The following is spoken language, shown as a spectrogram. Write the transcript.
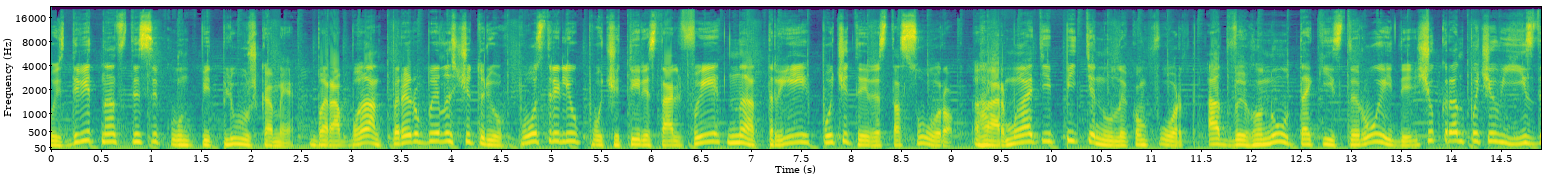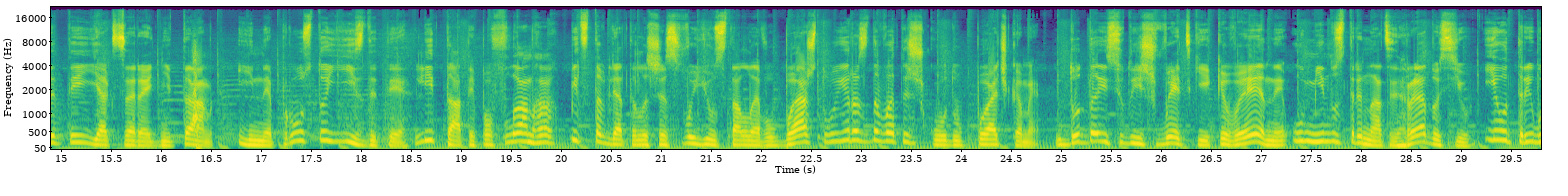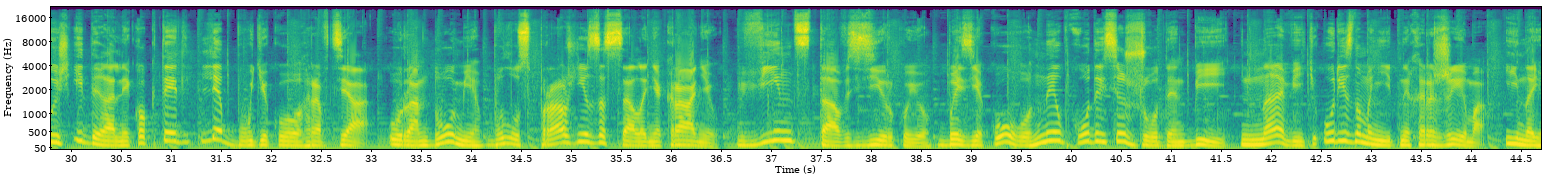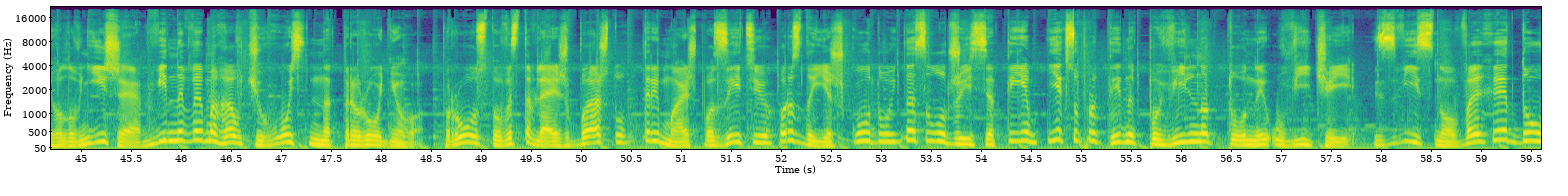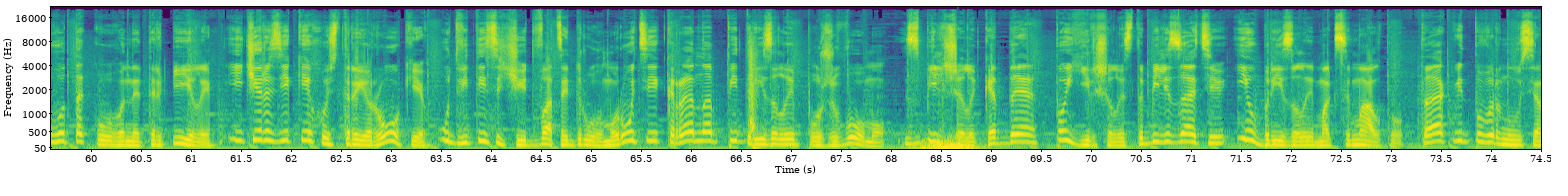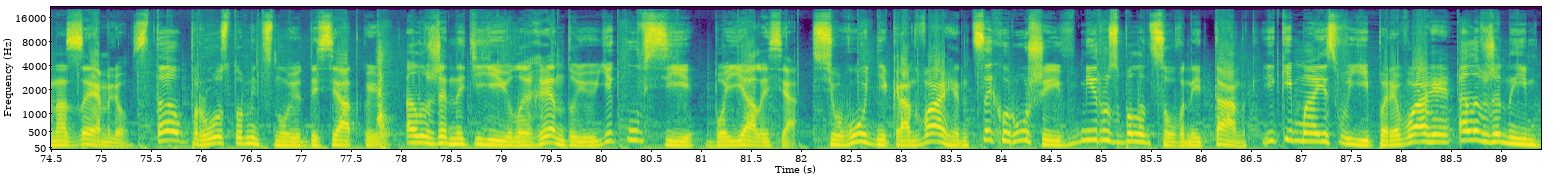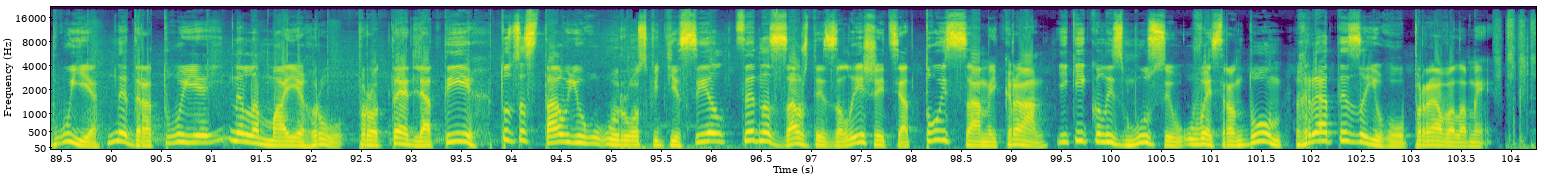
якихось 19 секунд під плюшками. Барабан переробили з 4 пострілів по 400 альфи на 3 по 440. Гарматі підтягнули комфорт, а двигуну такі стероїди, що кран почав їздити як середній танк. І не просто їздити, літати по флангах, підставляти лише свою сталеву башту і роздавати шкоду пачками. Додай сюди шведські КВНи у мінус 13 градусів і отримуєш ідеальний коктейль для будь-якого гравця. У рандомі було справжнє заселення кранів. Він став зіркою, без якого не обходився жоден бій, навіть у різноманітних режимах. І найголовніше, він не вимагав чогось надприроднього. Просто виставляєш башту, тримаєш позицію, роздаєш шкоду і насолоджуєшся тим, як супротивник повільно тоне у відчаї. Звісно, ВГ довго такого не терпіли, і через якихось три роки, у 2022 році, крана підрізали по-живому, збільшили КД, погіршили стабілізацію і обрізали максималку. Так він повернувся на землю, став просто міцною десяткою, але вже не тією легендою, яку всі боялися. Сьогодні Кранваген це хороший в міру збалансований танк, який має свої переваги, але вже не імбує, не дратує і не ламає гру. Проте для тих, хто застав його у розквіті сил, це назавжди залишиться той самий кран, який колись змусив увесь рандом грати за його правилами.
